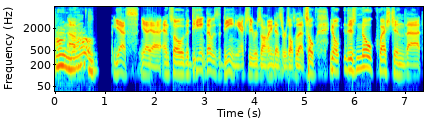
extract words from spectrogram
Oh um, no. Um, yes, yeah, yeah. And so the dean that was the dean. He actually resigned as a result of that. So, you know, there's no question that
